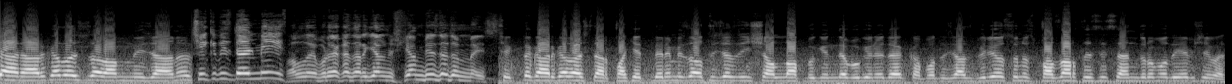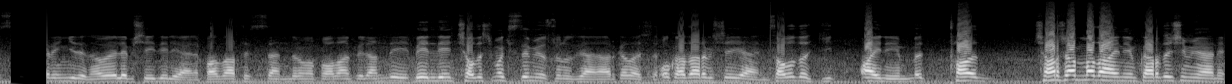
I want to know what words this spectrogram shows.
yani arkadaşlar anlayacağınız. Çünkü biz dönmeyiz. Vallahi buraya kadar gelmişken biz de dönmeyiz. Çıktık arkadaşlar paketlerimizi atacağız inşallah bugün de bugünü de kapatacağız. Biliyorsunuz pazartesi sendromu diye bir şey var. S**erin gidin o öyle bir şey değil yani. Pazartesi sendromu falan filan değil. Bildiğin çalışmak istemiyorsunuz yani arkadaşlar. O kadar bir şey yani. Salı da git aynıyım. Ta, çarşamba da aynıyım kardeşim yani.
